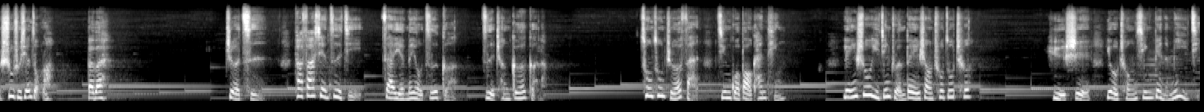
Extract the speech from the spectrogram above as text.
叔叔先走了，拜拜。这次他发现自己再也没有资格自称哥哥了。匆匆折返，经过报刊亭，林叔已经准备上出租车，雨势又重新变得密集。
